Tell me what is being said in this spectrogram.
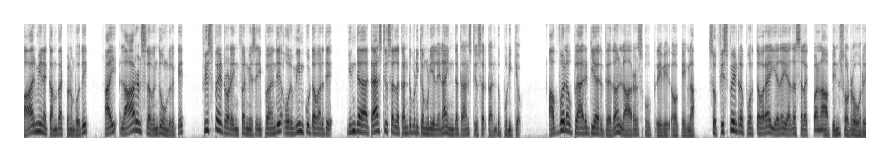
கார்மீனை கம்பேர் பண்ணும்போது ஐ லாரன்ஸில் வந்து உங்களுக்கு ஃபிஷ் இன்ஃபர்மேஷன் இப்போ வந்து ஒரு மீன் கூட்டம் வருது. இந்த டிரான்ஸ்டியூசரில் கண்டுபிடிக்க முடியலைன்னா இந்த டிரான்ஸ்டியூசர் கண்டுபிடிக்கும். அவ்வளவு கிளாரிட்டியாக இருக்கிறது தான் லாரன்ஸ் ஹூக் ஓகேங்களா ஸோ ஃபிஷ் பெயிண்டரை பொறுத்தவரை எதை எதை செலக்ட் பண்ணலாம் அப்படின்னு சொல்கிற ஒரு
